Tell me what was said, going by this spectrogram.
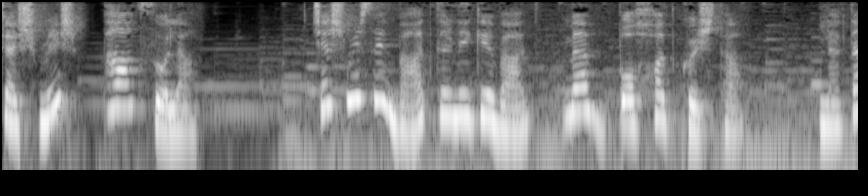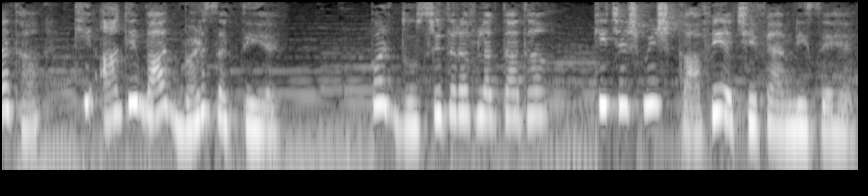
चश्मिश भाग सोलह। चश्मिश से बात करने के बाद मैं बहुत खुश था। लगता था कि आगे बात बढ़ सकती है। पर दूसरी तरफ़ लगता था कि चश्मिश काफ़ी अच्छी फैमिली से है।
